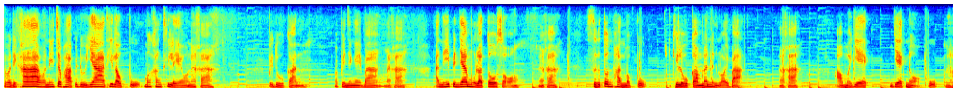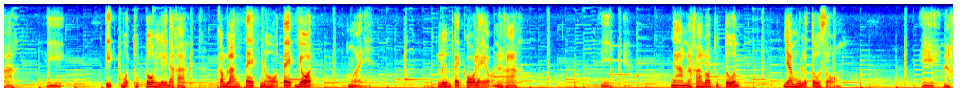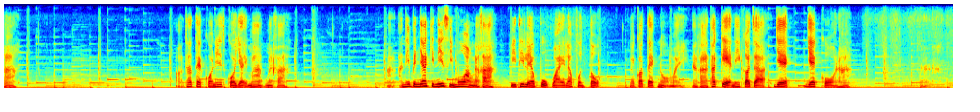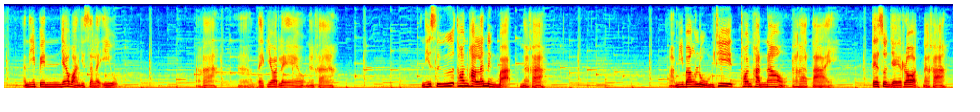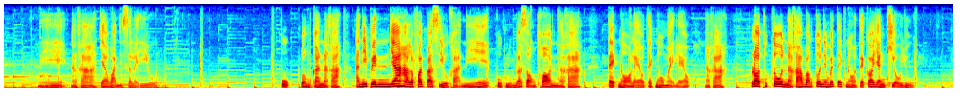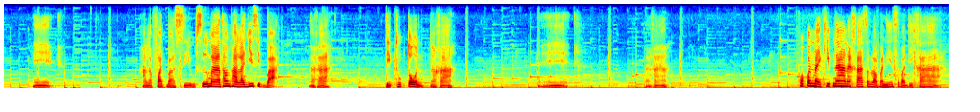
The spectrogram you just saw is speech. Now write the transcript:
สวัสดีค่ะ วันนี้จะพาไปดูหญ้าที่เราปลูกเมื่อครั้งที่แล้วนะคะ ไปดูกันว่าเป็นยังไงบ้างนะคะ อันนี้เป็นหญ้ามูลาโต้สองนะคะ ซื้อต้นพันธุ์มาปลูกกิโลกรรัมละ 100 บาทนะคะ เอามาแยกแยกหน่อปลูกนะคะนี่ติดหมดทุกต้นเลยนะคะกำลังแตกหน่อแตกยอดใหม่ เริ่มแตกกอแล้วนะคะ นี่งามนะคะรอดทุกต้นหญ้ามูลโต้สองนี่นะคะถ้าแตกกอนี่กอใหญ่มากนะคะอะอันนี้เป็นหญ้ากินนี่สีม่วงนะคะ ปีที่แล้วปลูกไว้แล้วฝนตก แล้วก็แตกหน่อใหม่นะคะ ถ้าแก่นี่ก็จะแยกแยกกอนะคะ อันนี้เป็นหญ้าหวานอิสราเอล นะคะแตกยอดแล้วนะคะอันนี้ซื้อท่อนพันละ 1 บาทนะคะมีบางหลุมที่ท่อนพันเน่านะคะตาย แต่ส่วนใหญ่รอดนะคะนี่นะคะหญ้าหวานอิสราเอลปลูกรวมกันนะคะ อันนี้เป็นหญ้าฮาราฟัตบราซิลค่ะนี่ปลูกหลุมละสองท่อนนะคะ แตกหน่อแล้วแตกหน่อใหม่แล้วนะคะ รอดทุกต้นนะคะ บางต้นยังไม่แตกหน่อแต่ก็ยังเขียวอยู่ นี่ฮาราฟัตบราซิล ซื้อมาท่อนพันละ 20 บาทนะคะ ติดทุกต้นนะคะนี่นะคะพบกันใหม่คลิปหน้านะคะสำหรับวันนี้สวัสดีค่ะ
